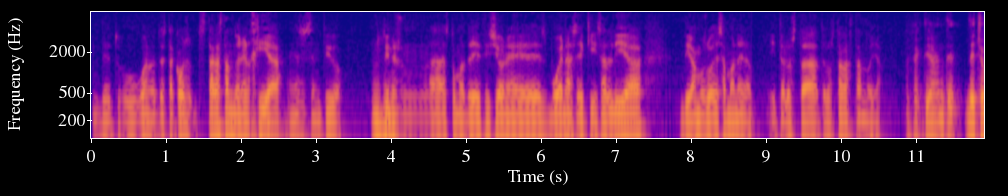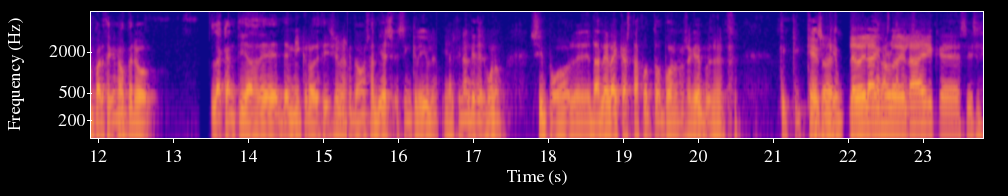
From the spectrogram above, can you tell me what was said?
de, tu. Bueno, te está, te está gastando energía en ese sentido. Tú tienes unas tomas de decisiones buenas X al día, digámoslo de esa manera, y te lo está, te lo está gastando ya. Efectivamente. De hecho, parece que no, pero la cantidad de, de micro decisiones que tomamos al día es, increíble. Y al final dices, bueno, sí, por eh, darle like a esta foto, por no sé qué, pues. que, le doy like, no le doy like, sí, sí.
